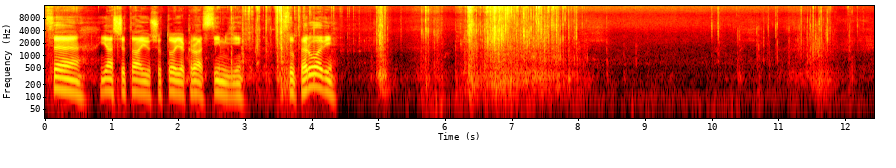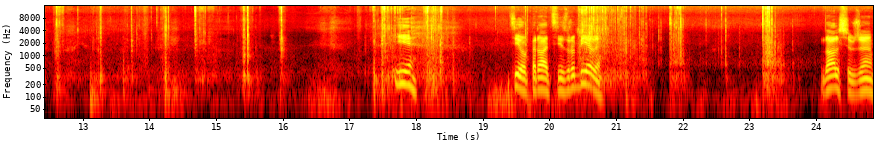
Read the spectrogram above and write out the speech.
Це я вважаю, що то якраз сім'ї суперові. І ці операції зробили. Далі вже,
